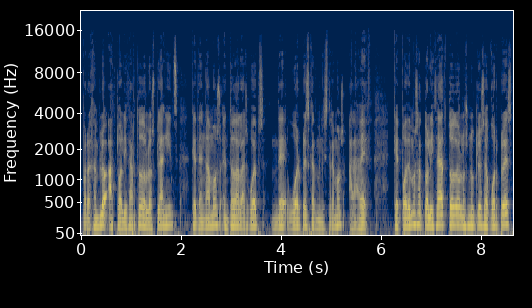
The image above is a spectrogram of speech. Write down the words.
por ejemplo, actualizar todos los plugins que tengamos en todas las webs de WordPress que administremos a la vez. Que podemos actualizar todos los núcleos de WordPress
